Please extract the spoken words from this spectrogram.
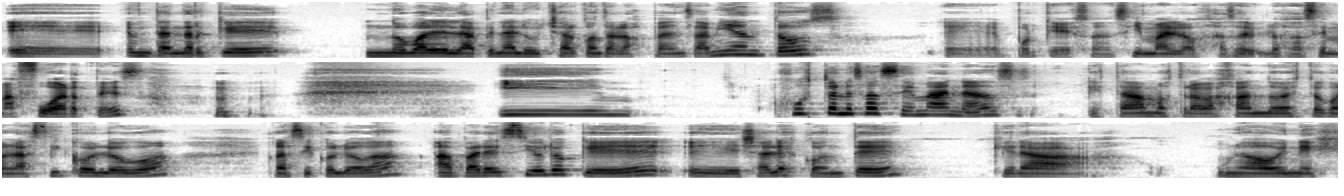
Eh, entender que no vale la pena luchar contra los pensamientos, eh, porque eso encima los hace, los hace más fuertes. y justo en esas semanas que estábamos trabajando esto con la psicóloga, con la psicóloga, apareció lo que eh, ya les conté, que era una ONG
